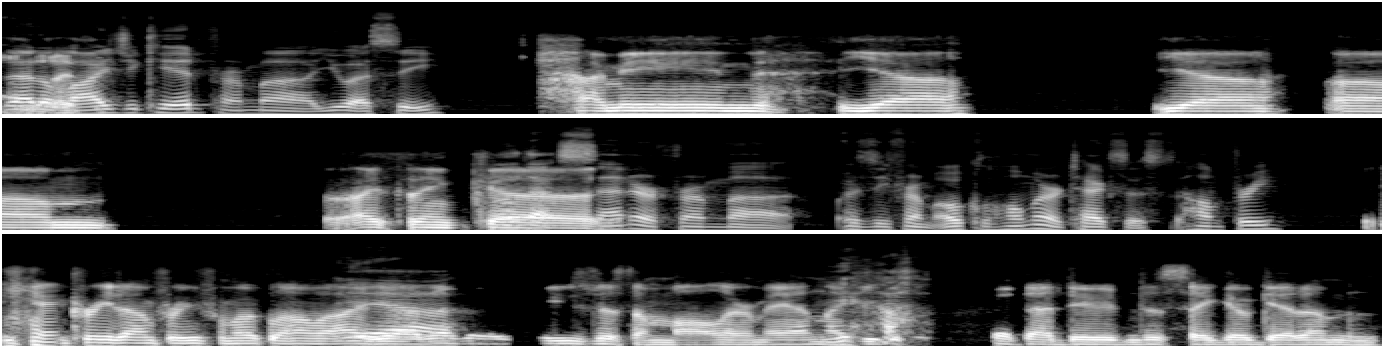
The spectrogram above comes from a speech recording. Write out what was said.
That but I- Alijah kid from uh, USC. I mean, yeah, yeah. Um, I think Oh, uh, that center from uh, is he from Oklahoma or Texas? Humphrey. Yeah, Creed Humphrey from Oklahoma. Yeah, Yeah. that, he's just a mauler, man. Like you just put that dude and just say go get him. And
